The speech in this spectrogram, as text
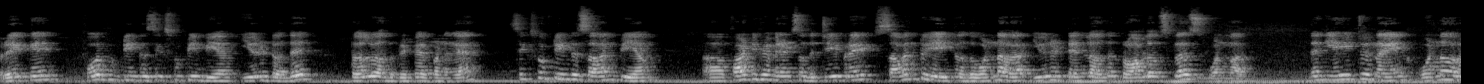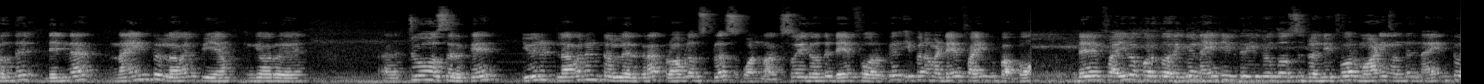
பிரேக் 4:15 to 6:15 pm யூனிட் வந்து 12 வந்து ப்ரிப்பேர் பண்ணுங்க 6:15 to 7 pm uh, 45 minutes வந்து டீ பிரேக் 7 to 8 வந்து 1 hour யூனிட் 10 ல வந்து problems plus 1 mark then eight to nine one hour வந்து dinner nine to eleven PM இங்க ஒரு டூ ஹவர்ஸ் இருக்கு. யூனிட் 11 அண்ட் 12 இருக்கிற problems plus one mark so இது வந்து டே ஃபோருக்கு இப்போ நம்ம டே ஃபைவ் பார்ப்போம். டே ஃபைவ் பொறுத்த வரைக்கும் nineteen three two thousand twenty four morning வந்து nine to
